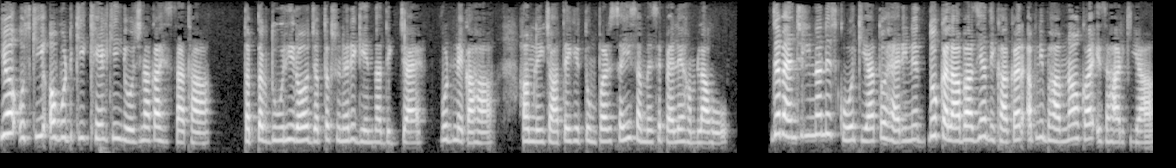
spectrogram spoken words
यह उसकी और वुड की खेल की योजना का हिस्सा था। तब तक दूर ही रहो जब तक सुनहरी गेंद न दिख जाए, वुड ने कहा, हम नहीं चाहते कि तुम पर सही समय से पहले हमला हो। जब एंजेलिना ने स्कोर किया तो हैरी ने दो कलाबाजियाँ दिखाकर अपनी भावनाओं का इजहार किया।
